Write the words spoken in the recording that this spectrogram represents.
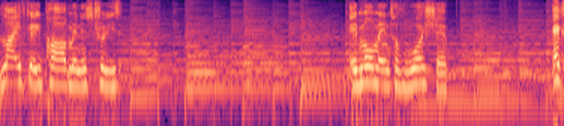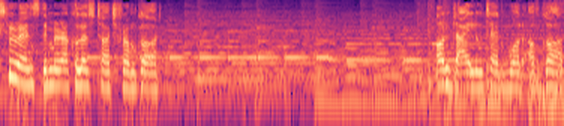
Life Gate Power Ministries. A moment of worship. Experience the miraculous touch from God. Undiluted Word of God.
